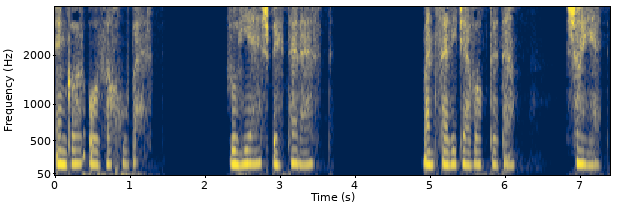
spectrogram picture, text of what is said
انگار اوضاع خوب است. روحیش بهتر است. من سری جواب دادم. شاید.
